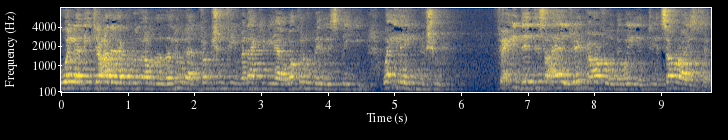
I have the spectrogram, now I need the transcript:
هو الذي جعل لكم الأرض ذلولا فامشوا في مناكبها وكلوا من رزقه وإليه النشور very, this ayah is very powerful in the way it, it, summarizes it.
